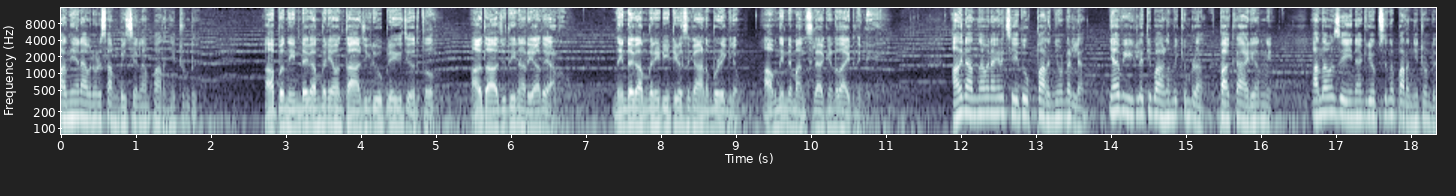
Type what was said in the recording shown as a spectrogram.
അന്ന് ഞാൻ അവനോട് സംഭവിച്ചെല്ലാം പറഞ്ഞിട്ടുണ്ട്. അപ്പോൾ നിന്റെ കമ്പനി അവൻ താജ് ഗ്രൂപ്പിലേക്ക് ചേർത്തോ അത് താജുദ്ദീൻ അറിയാതെയാണോ? നിന്റെ കമ്പനി ഡീറ്റെയിൽസ് കാണുമ്പോഴെങ്കിലും അവൻ നിന്നെ മനസ്സിലാക്കേണ്ടതായിരുന്നില്ലേ? അതിന് അന്ന് അവൻ അങ്ങനെ ചെയ്ത് ഉപ്പ അറിഞ്ഞുകൊണ്ടല്ല. ഞാൻ വീട്ടിലെത്തി ബഹളം വെക്കുമ്പോഴാണ് ഉപ്പ ആ കാര്യം അറിഞ്ഞ്. അന്ന് അവൻ സൈന ഗ്രൂപ്പ്സ് എന്ന് പറഞ്ഞിട്ടുണ്ട്.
